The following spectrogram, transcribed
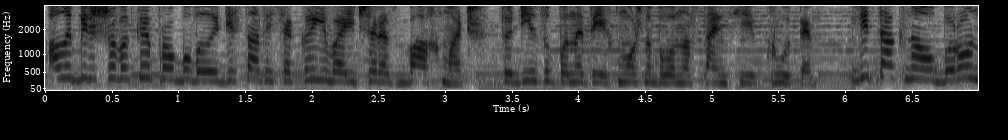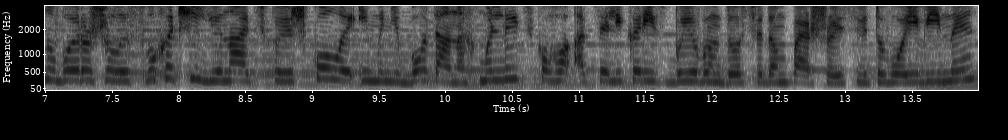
Але більшовики пробували дістатися Києва і через Бахмач. Тоді зупинити їх можна було на станції Крути. Відтак на оборону вирушили слухачі юнацької школи імені Богдана Хмельницького. А це лікарі з бойовим досвідом Першої світової війни,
